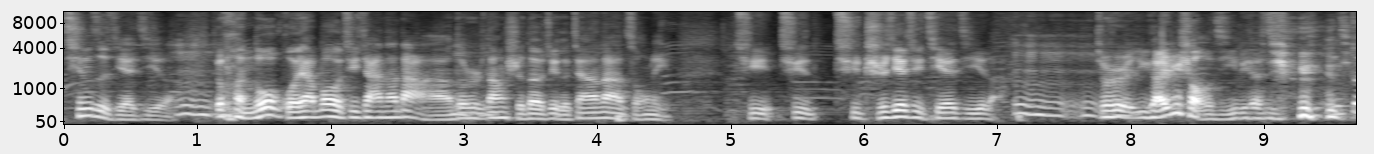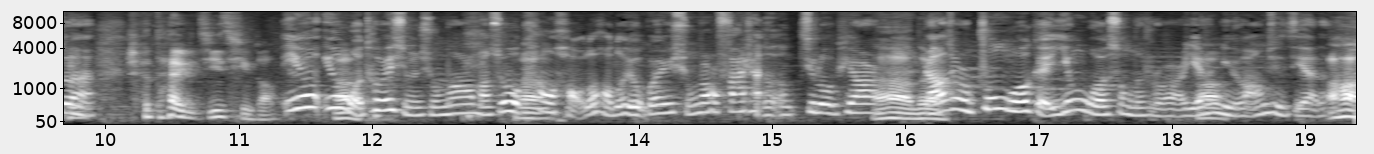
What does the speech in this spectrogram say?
亲自接机的。嗯就很多国家，包括去加拿大啊，都是当时的这个加拿大总理去去去直接去接机的，嗯嗯嗯，就是元首级别去，对，这待遇极其高。因为因为啊我特别喜欢熊猫嘛，所以我看过好多好多有关于熊猫发展的纪录片然后就是中国给英国送的时候，也是啊女王去接的。啊，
